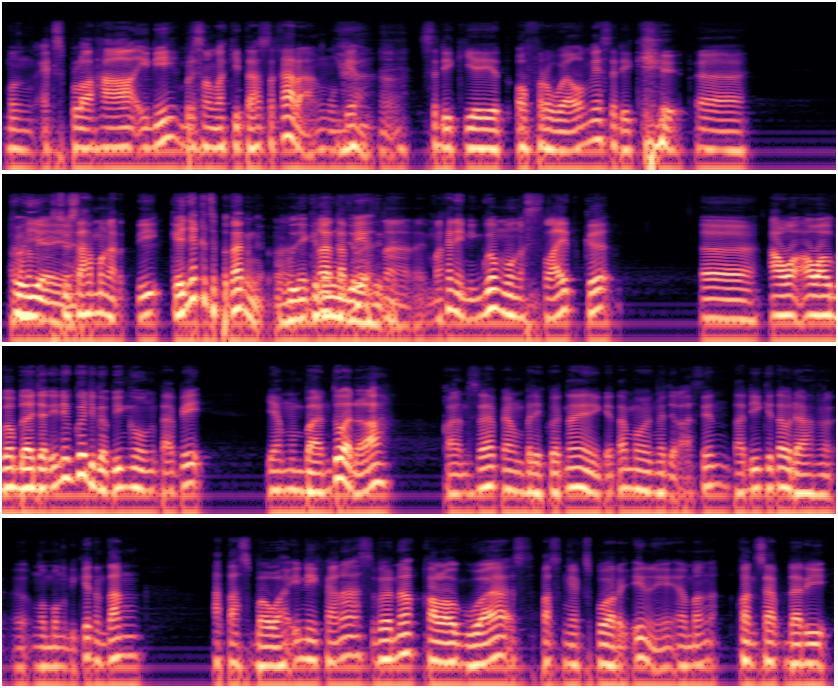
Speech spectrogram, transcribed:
mengeksplor hal ini bersama kita sekarang mungkin Ya, sedikit overwhelm ya sedikit apa Oh, iya, iya. susah mengerti. Kayaknya kecepatan nggak? Maksudnya kita Nggak, tapi nah makanya nih gue mau nge-slide ke eh, awal-awal gue belajar ini gue juga bingung tapi yang membantu adalah konsep yang berikutnya nih kita mau ngejelasin tadi kita udah ngomong dikit tentang atas bawah ini. Karena sebenarnya kalau gua pas nge-explore ini emang konsep dari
